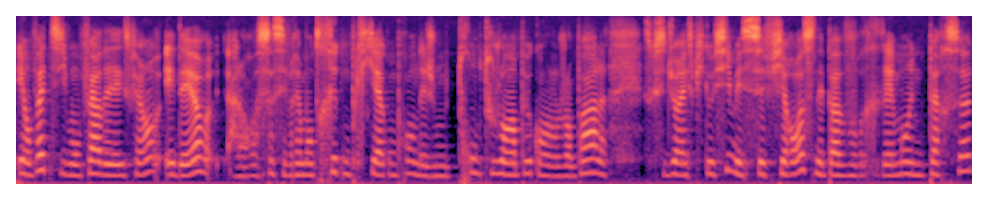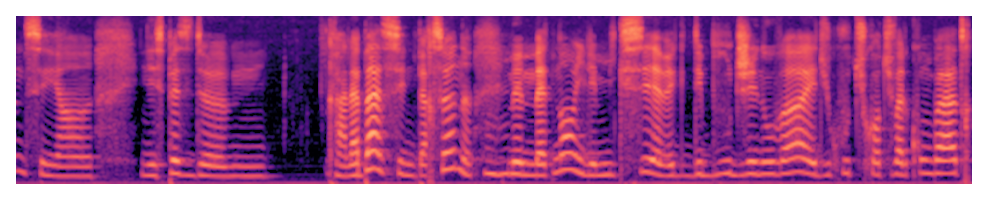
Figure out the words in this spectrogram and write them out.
Et en fait, ils vont faire des expériences. Et d'ailleurs, alors ça, c'est vraiment très compliqué à comprendre et je me trompe toujours un peu quand j'en parle, parce que c'est dur à expliquer aussi. Mais Sephiroth n'est pas vraiment une personne, c'est un, une espèce de. Enfin, à la base, c'est une personne, Mhm. mais maintenant, il est mixé avec des bouts de Genova, et du coup, tu, quand tu vas le combattre,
